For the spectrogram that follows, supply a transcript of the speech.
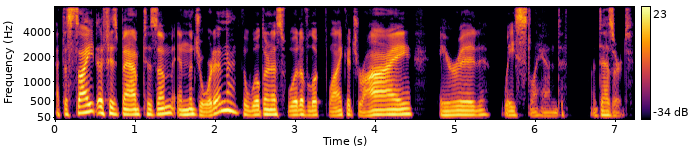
At the site of his baptism in the Jordan, the wilderness would have looked like a dry, arid wasteland, a desert.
